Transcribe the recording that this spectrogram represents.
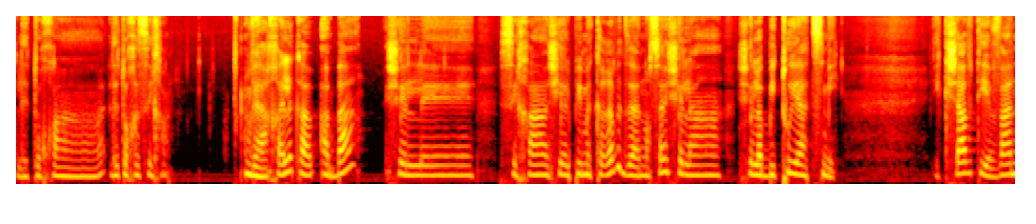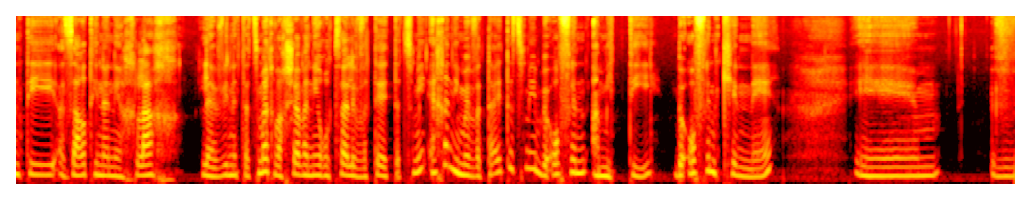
לתוך, ה, לתוך השיחה. והחלק הבא של אה, שיחה שהיא על פי מקרבת זה הנושא של, ה, של הביטוי העצמי. הקשבתי, הבנתי, עזרתי נניח לך להבין את עצמך, ועכשיו אני רוצה לבטא את עצמי. איך אני מבטא את עצמי? באופן אמיתי, באופן כנה. אמ, וגם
